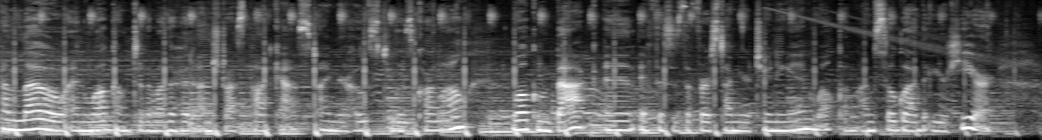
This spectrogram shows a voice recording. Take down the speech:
Hello, and welcome to the Motherhood Unstressed podcast. I'm your host, Liz Carlisle. Welcome back, and if this is the first time you're tuning in, welcome. I'm so glad that you're here.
